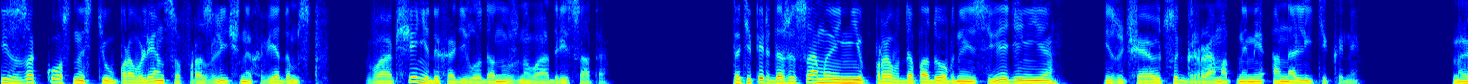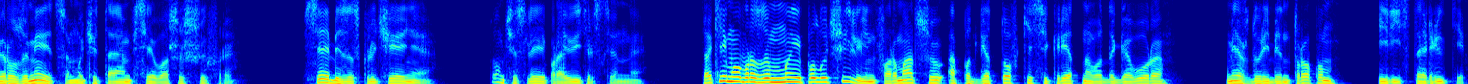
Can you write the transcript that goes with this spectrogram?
из-за косности управленцев различных ведомств вообще не доходила до нужного адресата, то теперь даже самые неправдоподобные сведения изучаются грамотными аналитиками. Ну и, разумеется, мы читаем все ваши шифры. Все без исключения, в том числе и правительственные. Таким образом, мы и получили информацию о подготовке секретного договора между Риббентропом и Риста Рюки.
